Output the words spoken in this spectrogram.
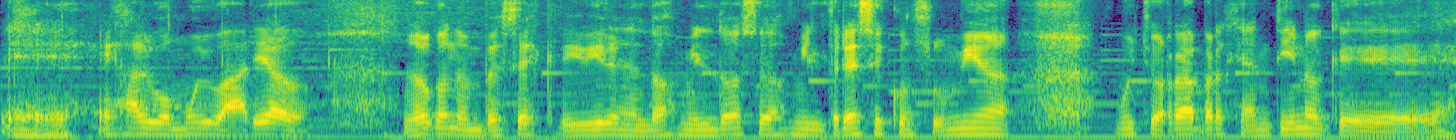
eh, es algo muy variado. Yo cuando empecé a escribir en el 2012-2013 consumía mucho rap argentino que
